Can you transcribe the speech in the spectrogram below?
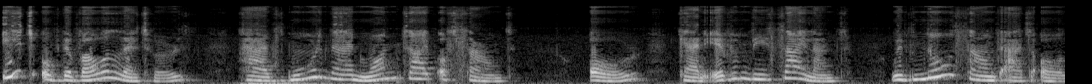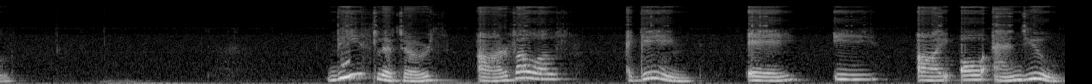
Each of the vowel letters has more than one type of sound or can even be silent with no sound at all. These letters are vowels. Again, A, E, I, O, and U.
